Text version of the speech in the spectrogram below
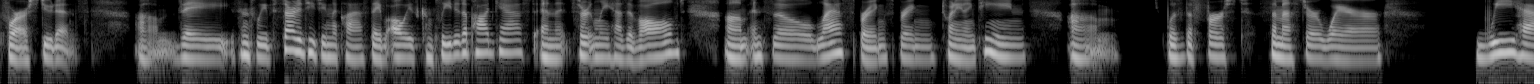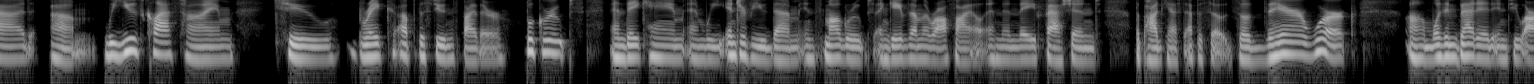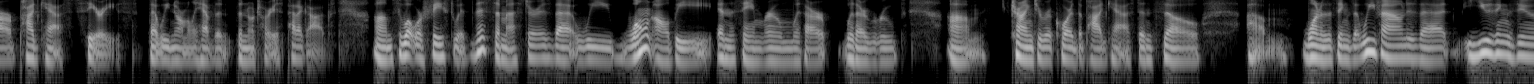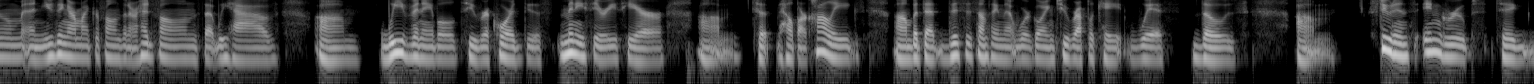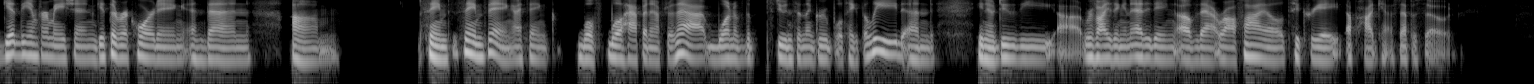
for our students um, they since we've started teaching the class they've always completed a podcast and it certainly has evolved. Um, and so last spring spring 2019 um, was the first semester where we had um, we used class time to break up the students by their book groups and they came and we interviewed them in small groups and gave them the raw file and then they fashioned the podcast episode. So their work um, was embedded into our podcast series that we normally have the, the notorious pedagogues. Um, so what we're faced with this semester is that we won't all be in the same room with our with our group um, trying to record the podcast. And so um, one of the things that we found is that using Zoom and using our microphones and our headphones that we have, um, we've been able to record this mini series here um, to help our colleagues, um, but that this is something that we're going to replicate with those um, students in groups to get the information, get the recording, and then um, same same thing. I think will will happen after that one of the students in the group will take the lead and you know do the uh, revising and editing of that raw file to create a podcast episode.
